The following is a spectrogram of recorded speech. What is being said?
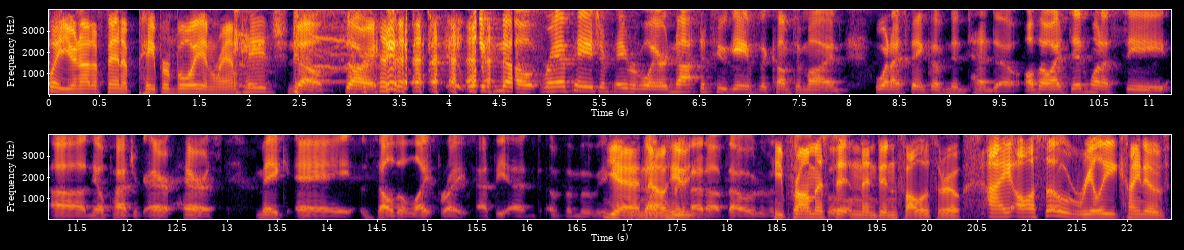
wait you're not a fan of paperboy and rampage no, sorry. like no, Rampage and Paperboy are not the two games that come to mind when I think of Nintendo. Although I did want to see uh, Neil Patrick Harris make a Zelda Lite-Brite at the end of the movie. Yeah, he no, he- that up. That would have he so promised it and then didn't follow through. I also really kind of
